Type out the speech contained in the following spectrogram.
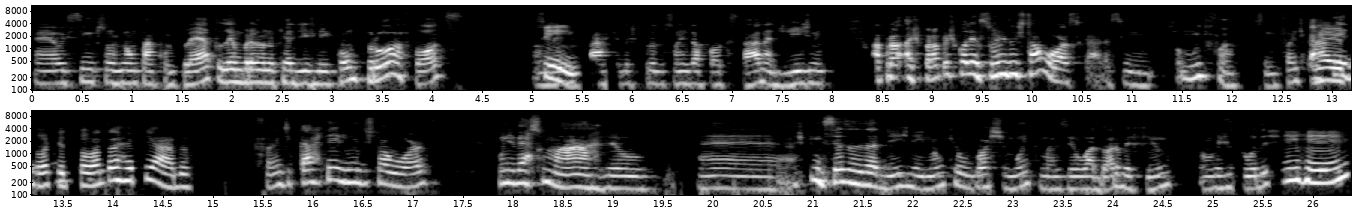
é, os Simpsons não está completo. Lembrando que a Disney comprou a Fox. Sim. Parte das produções da Fox está na Disney. as próprias coleções do Star Wars, cara. Assim, sou muito fã. Assim, fã de carteirinha. Ah, eu tô aqui todo arrepiado. Fã de carteirinha de Star Wars. Universo Marvel. É, as princesas da Disney, não que eu goste muito, mas eu adoro ver filme. Então vejo todas. Uhum.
